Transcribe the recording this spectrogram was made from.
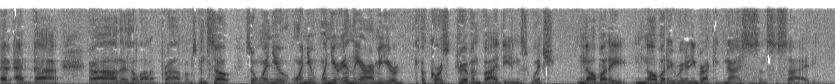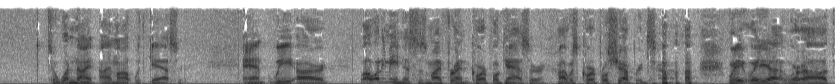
and, and uh, oh, there's a lot of problems. And so, so when you when you when you're in the army, you're of course driven by these things which nobody nobody really recognizes in society. So one night I'm out with Gasser, and we are. Well, what do you mean? This is my friend, Corporal Gasser. I was Corporal Shepherd. So we we uh, we're out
